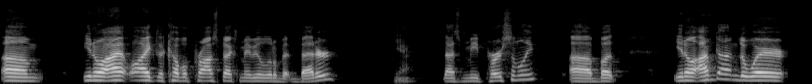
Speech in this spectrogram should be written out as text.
Um, you know, I liked a couple prospects maybe a little bit better. Yeah. That's me personally. Uh, but you know, I've gotten to where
